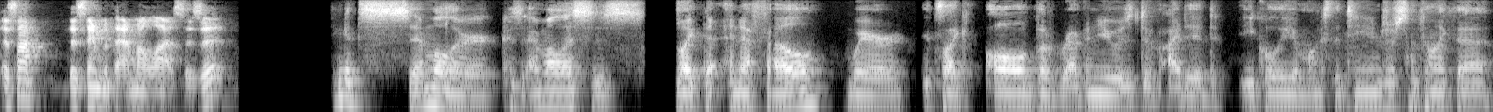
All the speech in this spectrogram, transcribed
It's not the same with MLS, is it? I think it's similar because MLS is like the NFL, where it's like all the revenue is divided equally amongst the teams or something like that.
